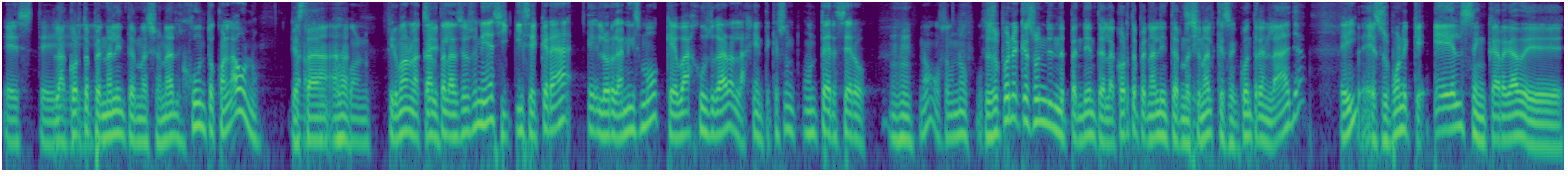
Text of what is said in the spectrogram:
este, la Corte Penal Internacional. junto con la ONU. Que está, junto ajá. con- firmaron la Sí. Carta de las Naciones Unidas y, y se crea el organismo que va a juzgar a la gente, que es un, un tercero, ¿no? O sea, uno... Se supone que es un independiente de la Corte Penal Internacional que se encuentra en La Haya. Eh, se supone que él se encarga de,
